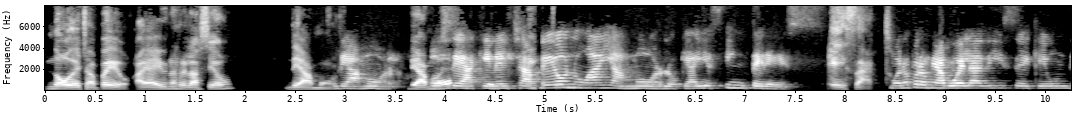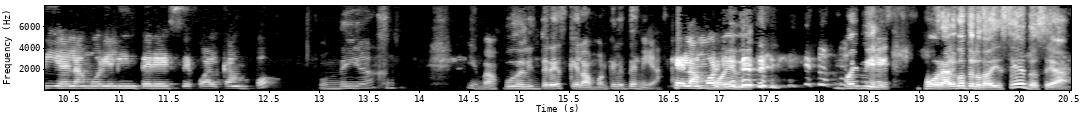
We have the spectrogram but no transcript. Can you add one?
no de chapeo, ahí hay una relación de amor. De amor. De amor. O sea que en el chapeo no hay amor, lo que hay es interés. Exacto. Bueno, pero mi abuela dice que un día el amor y el interés se fue al campo. Un día, y más pudo el interés que el amor que le tenía. Que el amor Muy que bien. tenía. Muy bien, por algo te lo está diciendo, o sea,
